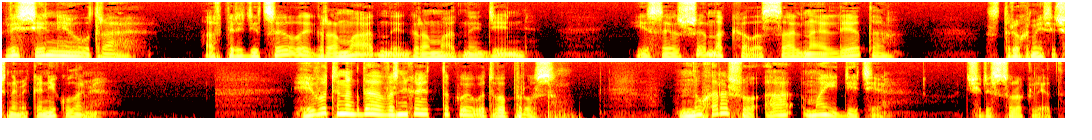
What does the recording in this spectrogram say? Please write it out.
Весеннее утро, а впереди целый громадный, громадный день и совершенно колоссальное лето с трехмесячными каникулами. И вот иногда возникает такой вот вопрос. Ну хорошо, а мои дети через 40 лет,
